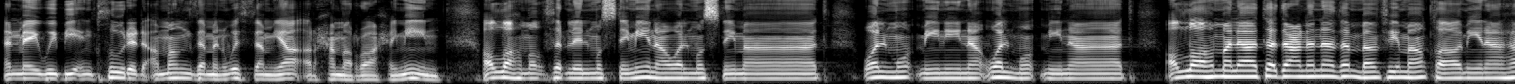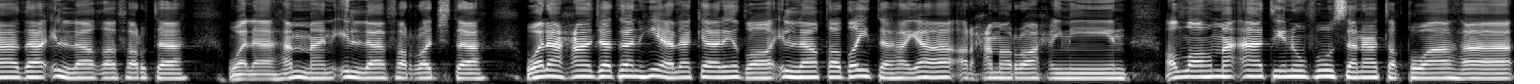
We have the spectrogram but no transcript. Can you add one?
and may we be included among them and with them, Ya Arhamar Rahimeen. اللهم اغفر للمسلمين والمسلمات والمؤمنين والمؤمنات. اللهم لا تدع لنا ذنبا في مقامنا هذا إلا غفرته ولا هما إلا فرجته ولا حاجة هي لك رضا إلا قضيتها يا أرحم الراحمين. اللهم آت نفوسنا تقواها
